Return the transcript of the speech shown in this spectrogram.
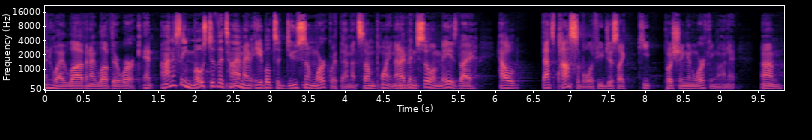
and who I love and I love their work. And honestly, most of the time I'm able to do some work with them at some point. And I've been so amazed by how that's possible if you just like keep pushing and working on it. Um,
